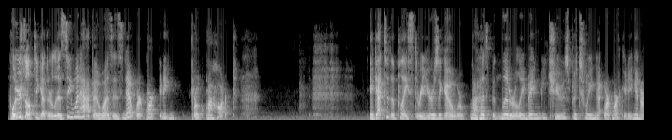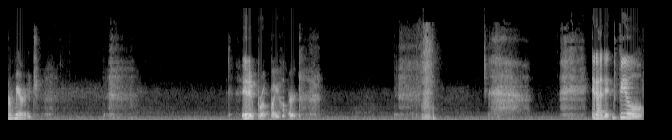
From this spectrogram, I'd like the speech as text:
Pull yourself together, Liz. See what happened was is network marketing broke my heart it got to the place three years ago where my husband literally made me choose between network marketing and our marriage. And it broke my heart. And I didn't feel,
